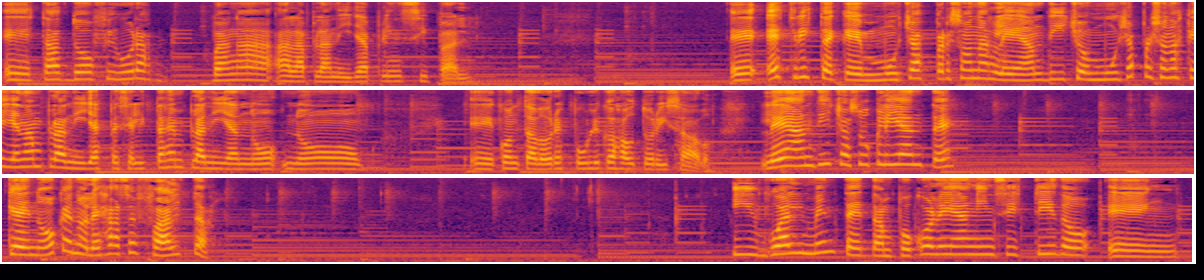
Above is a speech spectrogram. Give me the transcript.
Estas dos figuras van a, la planilla principal. Eh, es triste que muchas personas le han dicho, muchas personas que llenan planilla, especialistas en planilla, no, no eh, contadores públicos autorizados, le han dicho a su cliente que no, que no les hace falta. Igualmente tampoco le han insistido en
